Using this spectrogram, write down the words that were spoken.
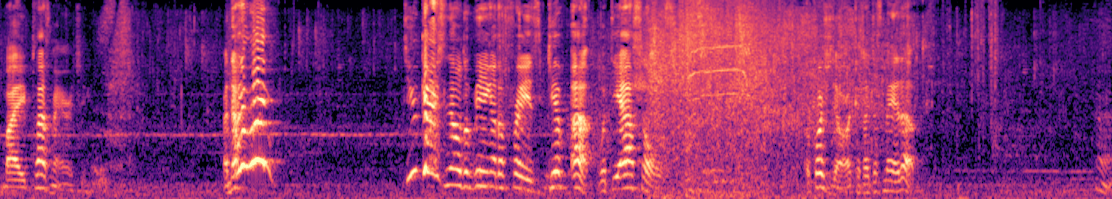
my plasma energy. Another one? Do you guys know the meaning of the phrase "give up" with the assholes? Of course you don't, because I just made it up. Huh.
